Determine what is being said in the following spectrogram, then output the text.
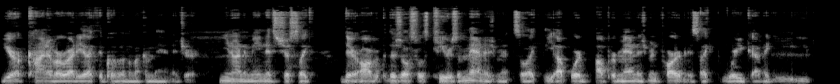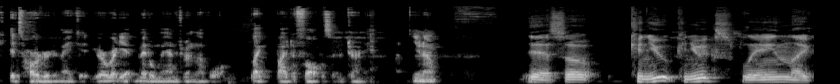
you're kind of already like the equivalent of like a manager. You know what I mean? It's just like there are there's also tiers of management. So like the upward upper management part is like where you gotta you, it's harder to make it. You're already at middle management level, like by default as an attorney. You know? Yeah. So can you can you explain like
